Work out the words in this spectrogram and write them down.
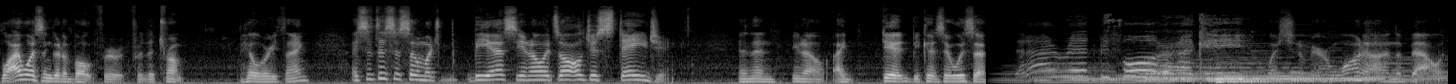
Well, I wasn't going to vote for for the Trump Hillary thing. I said this is so much BS. You know, it's all just staging. And then you know I did because there was a that I read before I came. question of marijuana on the ballot,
